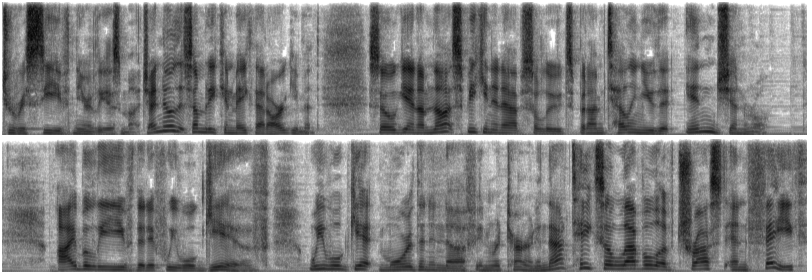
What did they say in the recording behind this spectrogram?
to receive nearly as much. I know that somebody can make that argument. So again, I'm not speaking in absolutes, but I'm telling you that in general, I believe that if we will give, we will get more than enough in return. And that takes a level of trust and faith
